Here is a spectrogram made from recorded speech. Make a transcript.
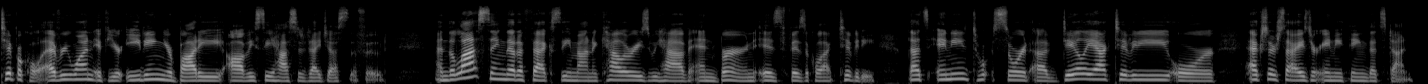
typical. Everyone, if you're eating, your body obviously has to digest the food. And the last thing that affects the amount of calories we have and burn is physical activity. That's any t- sort of daily activity or exercise or anything that's done.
